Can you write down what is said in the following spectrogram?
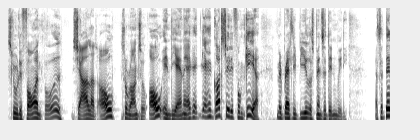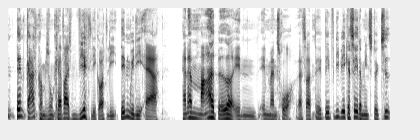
slutte foran både Charlotte og Toronto og Indiana. Jeg kan, jeg kan godt se, at det fungerer med Bradley Beal og Spencer Dinwiddie. Altså den, den guard-kombination kan jeg faktisk virkelig godt lide. Dinwiddie er, han er meget bedre, end, end man tror. Altså det, det er fordi, vi ikke har set ham i et stykke tid.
